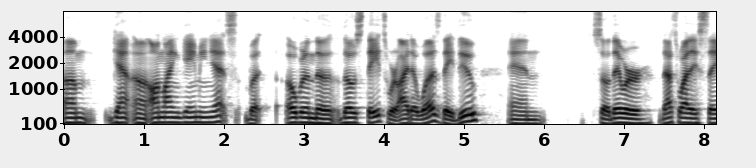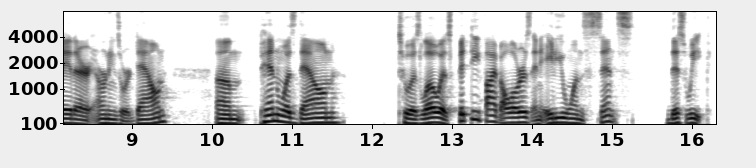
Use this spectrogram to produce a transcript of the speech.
um, ga- uh, online gaming yet but over in the those states where ida was they do and so they were. That's why they say their earnings were down. Um, Penn was down to as low as fifty-five dollars and eighty-one cents this week,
